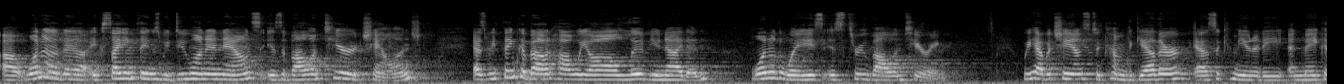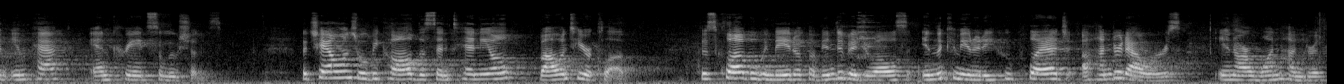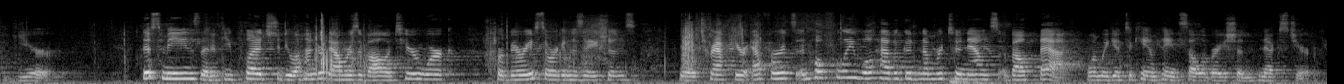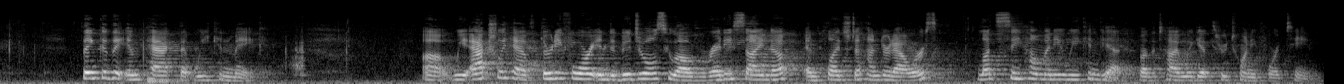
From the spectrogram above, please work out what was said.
Uh, one of the exciting things we do want to announce is a volunteer challenge. As we think about how we all live united, one of the ways is through volunteering. We have a chance to come together as a community and make an impact and create solutions. The challenge will be called the Centennial Volunteer Club. This club will be made up of individuals in the community who pledge 100 hours in our 100th year. This means that if you pledge to do 100 hours of volunteer work for various organizations, we'll track your efforts and hopefully we'll have a good number to announce about that when we get to campaign celebration next year. Think of the impact that we can make. Uh, we actually have 34 individuals who have already signed up and pledged 100 hours. Let's see how many we can get by the time we get through 2014.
